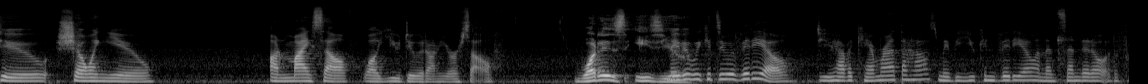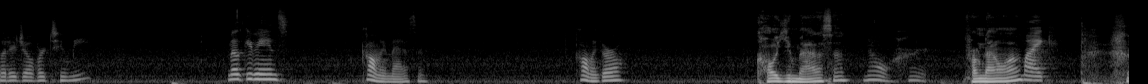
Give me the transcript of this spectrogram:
to showing you on myself while you do it on yourself. What is easier? Maybe we could do a video. Do you have a camera at the house? Maybe you can video and then send it o- the footage over to me. Milky Beans, call me Madison. Call me girl. call you Madison No, her. from now on? Mike.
